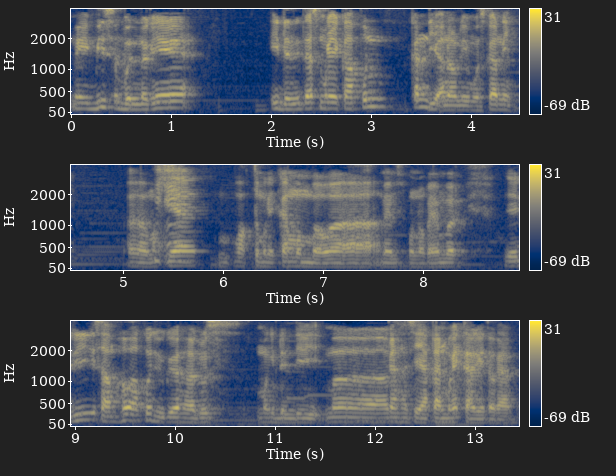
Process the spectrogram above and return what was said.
maybe sebenarnya identitas mereka pun kan dianonimuskan nih. Eh, maksudnya waktu mereka membawa mem 10 November. Jadi somehow aku juga harus mengidenti merahasiakan mereka gitu kan.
